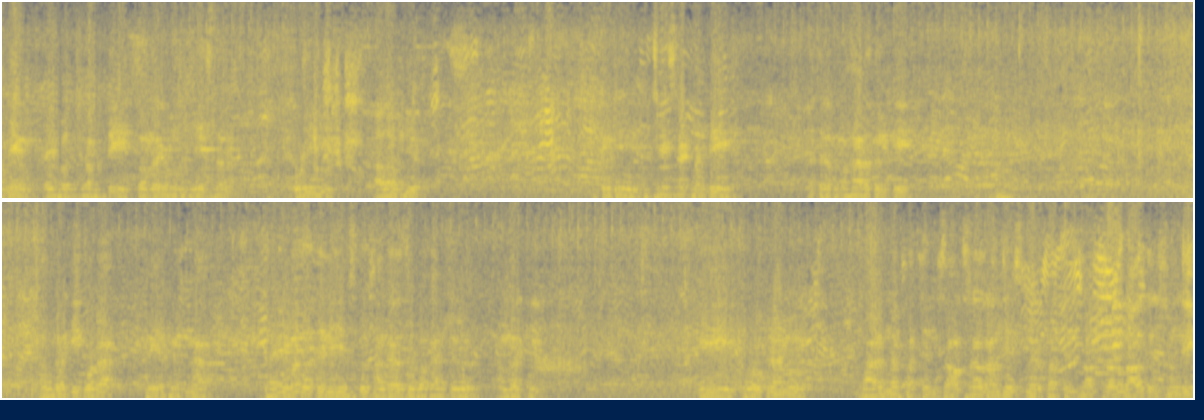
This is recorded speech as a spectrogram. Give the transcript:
సమయం అయిపోతుంది కాబట్టి తొందరగా ముందు చేస్తాను. గుడ్ ఈవినింగ్ ఆల్ యూ ఇక్కడికి చేసినటువంటి అతిరథ మహారథులకి అందరికీ కూడా పేరు పేరున ధన్యవాదాలు తెలియజేస్తూ సంక్రాంతి శుభాకాంక్షలు అందరికీ. ఈ ప్రోగ్రాము నారంగా పద్దెనిమిది సంవత్సరాలు రన్ చేస్తున్నారు. పద్దెనిమిది సంవత్సరాలు నాకు తెలిసింది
